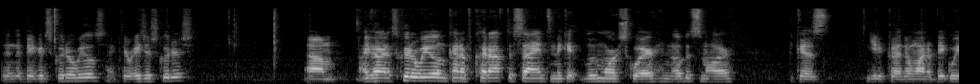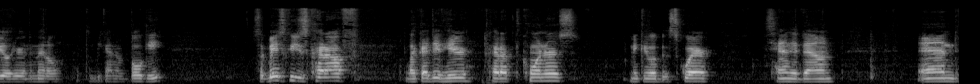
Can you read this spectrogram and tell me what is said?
than the bigger scooter wheels, like the Razor scooters. Um, I got a scooter wheel and kind of cut off the sides to make it a little more square and a little bit smaller because you don't want a big wheel here in the middle. It'll be kind of bulky. So basically just cut off, like I did here, cut off the corners, make it a little bit square, sand it down, and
